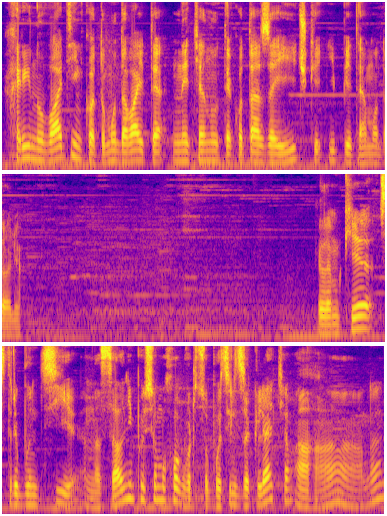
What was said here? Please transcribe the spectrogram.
хрінуватенько, тому давайте не тягнути кота за яєчки і підемо далі. Килимки стрибунці населені по всьому Хогвартсу, по ціль закляття. Ага, да.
